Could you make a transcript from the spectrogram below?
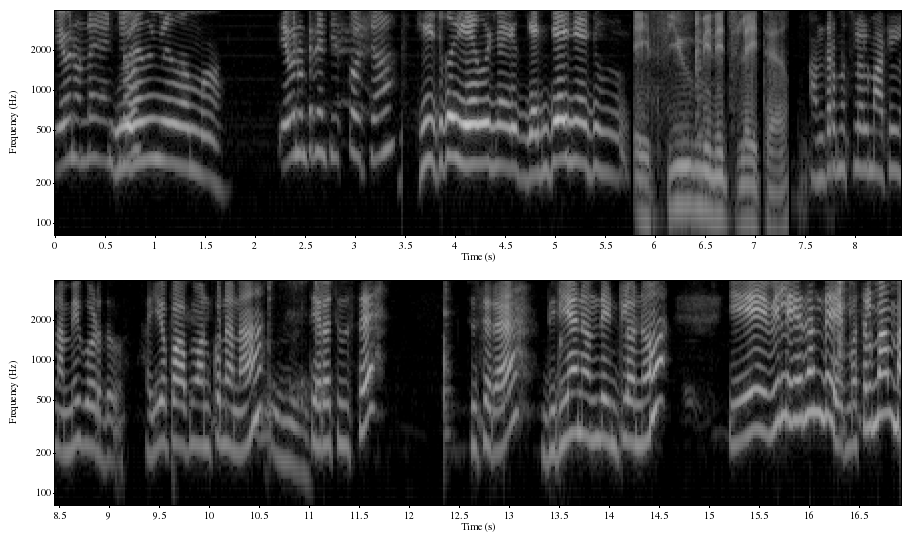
ఏమైనా ఉన్నాయా ఇంట్లో? ఏమి లేవమ్మా. ఏమైనా ఉంటే నేను తీసుకోవచ్చా? తీసుకో ఏమున్నాయి? గంజే లేదు. A few minutes later. అందరు ముసలి మాటలు నమ్మకూడదు అయ్యో పాపం అనుకున్నానా? తీరా చూస్తే చూసారా? బిర్యానీ ఉంది ఇంట్లోను. ఏమీ లేదండి ముసలిమామ్మ.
